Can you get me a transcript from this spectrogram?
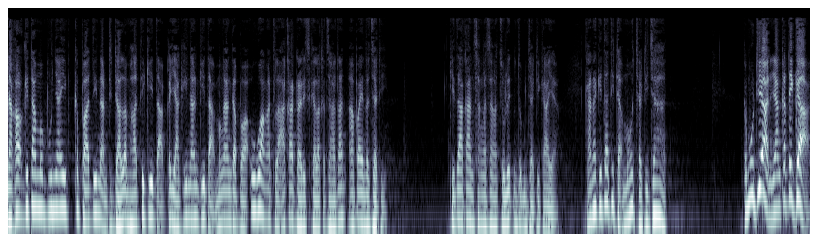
Nah kalau kita mempunyai kebatinan di dalam hati kita, keyakinan kita, menganggap bahwa uang adalah akar dari segala kejahatan, apa yang terjadi? Kita akan sangat-sangat sulit untuk menjadi kaya. Karena kita tidak mau jadi jahat. Kemudian yang ketiga,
